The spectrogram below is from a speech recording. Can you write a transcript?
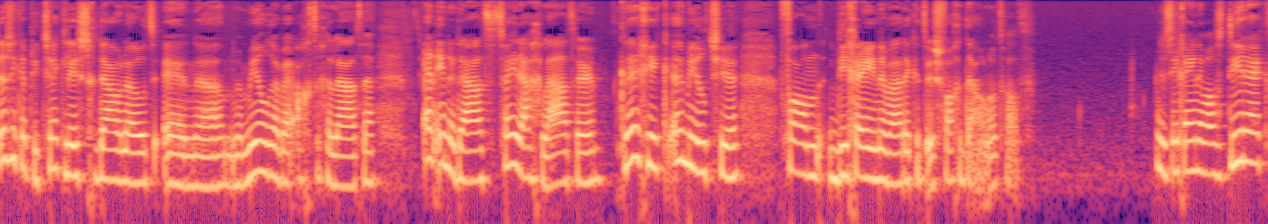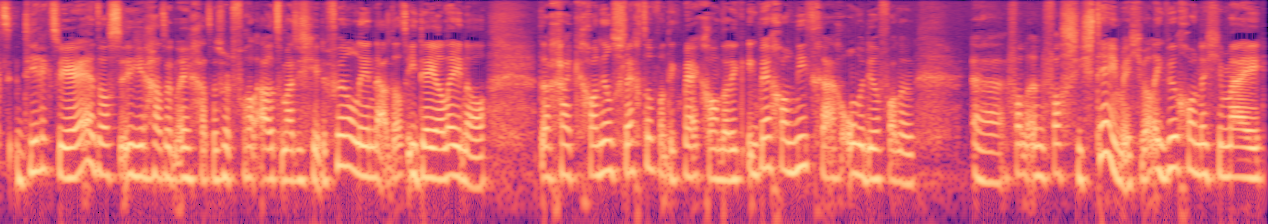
Dus ik heb die checklist gedownload en uh, mijn mail daarbij achtergelaten. En inderdaad, twee dagen later kreeg ik een mailtje van diegene waar ik het dus van gedownload had. Dus diegene was direct, direct weer. Was, je, gaat een, je gaat een soort van automatiseerde funnel in. Nou, dat idee alleen al. Daar ga ik gewoon heel slecht op. Want ik merk gewoon dat ik. Ik ben gewoon niet graag onderdeel van een uh, van een vast systeem, weet je wel. Ik wil gewoon dat je mij,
